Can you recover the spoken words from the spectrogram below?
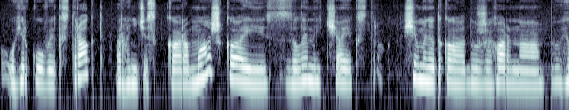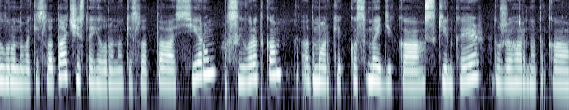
огірковий екстракт, органічна ромашка і зелений чай екстракт. Ще в мене така дуже гарна гіалуронова кислота, чиста гіалуронова кислота серум, сиворотка від марки Cosmedica Skin Care. Дуже гарна така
